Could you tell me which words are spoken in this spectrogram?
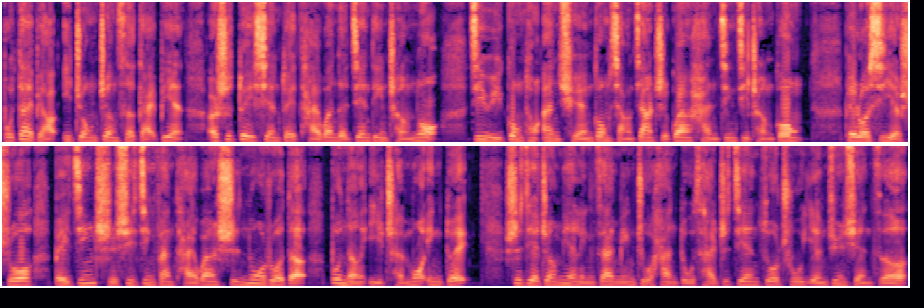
不代表一中政策改变，而是兑现对台湾的坚定承诺，基于共同安全、共享价值观和经济成功。裴洛西也说，北京持续进犯台湾是懦弱的，不能以沉默应对。世界正面临在民主和独裁之间做出严峻选择，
